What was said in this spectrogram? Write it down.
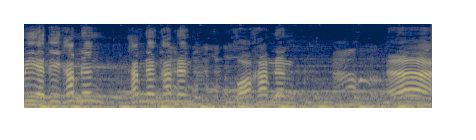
พี่อดีคำหนึ่งคำหนึ่งคำหนึ่งขอคำหนึ่งเออ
